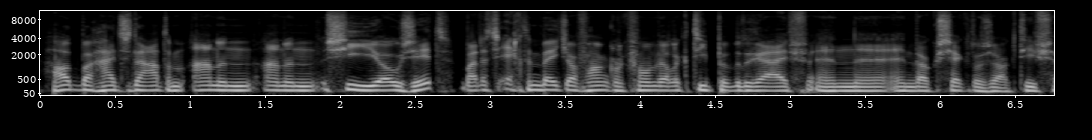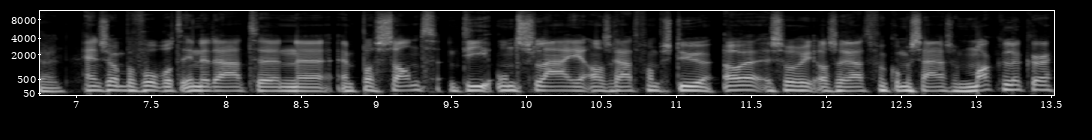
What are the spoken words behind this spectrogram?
houdbaarheidsdatum aan een, aan een CEO zit. Maar dat is echt een beetje afhankelijk van welk type bedrijf en, en welke sector ze actief zijn. En zo bijvoorbeeld inderdaad een, een passant die ontsla je als raad van bestuur, oh, sorry, als raad van commissarissen makkelijker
